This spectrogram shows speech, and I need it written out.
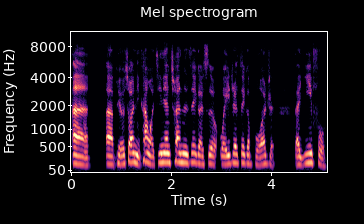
呃呃，比如说，你看我今天穿的这个是围着这个脖子。的衣服，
